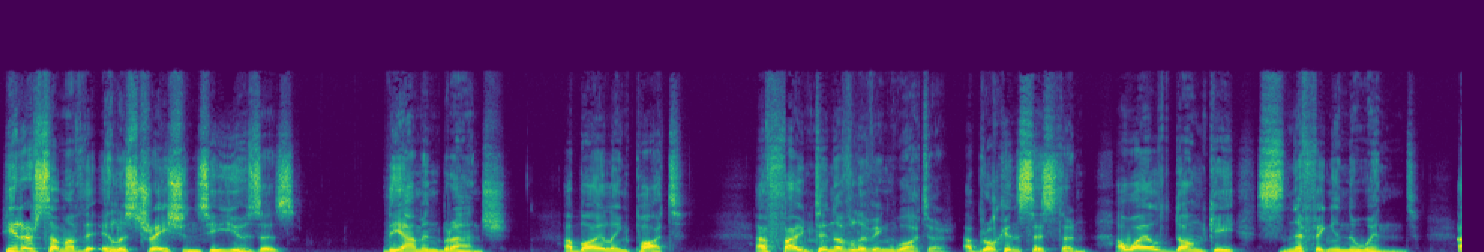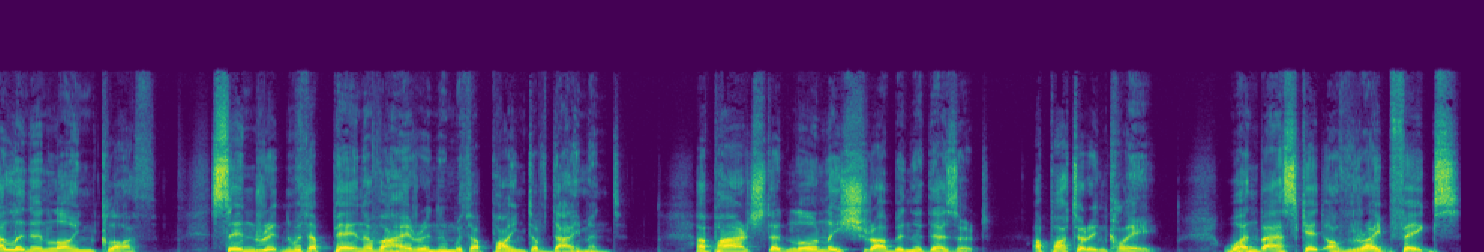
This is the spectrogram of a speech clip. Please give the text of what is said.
Here are some of the illustrations he uses the almond branch, a boiling pot, a fountain of living water, a broken cistern, a wild donkey sniffing in the wind, a linen loincloth, sin written with a pen of iron and with a point of diamond, a parched and lonely shrub in the desert, a potter in clay, one basket of ripe figs,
